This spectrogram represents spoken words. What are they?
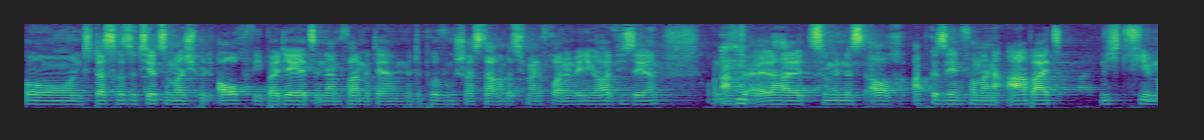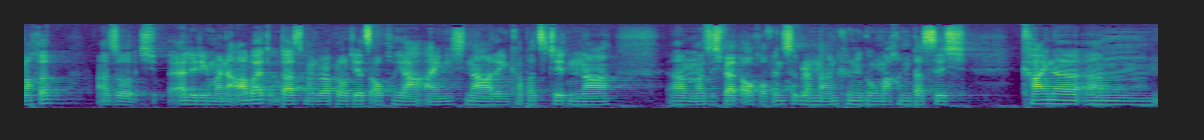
Und das resultiert zum Beispiel auch, wie bei dir jetzt in deinem Fall mit, der, mit dem Prüfungsstress, daran, dass ich meine Freundin weniger häufig sehe und mhm. aktuell halt zumindest auch abgesehen von meiner Arbeit nicht viel mache. Also ich erledige meine Arbeit und da ist mein Workload jetzt auch ja eigentlich nah, den Kapazitäten nah. Ähm, also ich werde auch auf Instagram eine Ankündigung machen, dass ich keine ähm,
